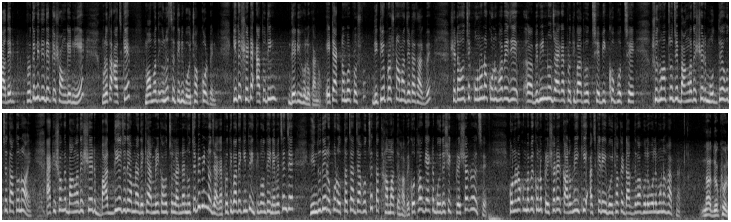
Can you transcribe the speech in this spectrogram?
তাদের প্রতিনিধিদেরকে সঙ্গে নিয়ে মূলত আজকে মোহাম্মদ ইউনুসে তিনি বৈঠক করবেন। কিন্তু সেটা এতদিন দেরি হলো কেন? এটা এক নম্বর প্রশ্ন। দ্বিতীয় প্রশ্ন আমার যেটা থাকবে, সেটা হচ্ছে কোনো না কোনোভাবে যে বিভিন্ন জায়গায় প্রতিবাদ হচ্ছে, বিক্ষোভ হচ্ছে, শুধুমাত্র যে বাংলাদেশের মধ্যে হচ্ছে তা তো নয়, একই সঙ্গে বাংলাদেশের বাদ দিয়ে যদি আমরা দেখি, আমেরিকা হচ্ছে, লন্ডন হচ্ছে, বিভিন্ন জায়গায় প্রতিবাদে কিন্তু ইতিমধ্যেই নেমেছেন যে হিন্দুদের ওপর অত্যাচার যা হচ্ছে তা থামাতে হবে। কোথাও গিয়ে একটা বৈদেশিক প্রেশার রয়েছে? কোনো রকমভাবে কোনো প্রেশারের কারণেই কি আজকের এই বৈঠকে ডাক দেওয়া হলো বলে মনে হয় আপনার? না, দেখুন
